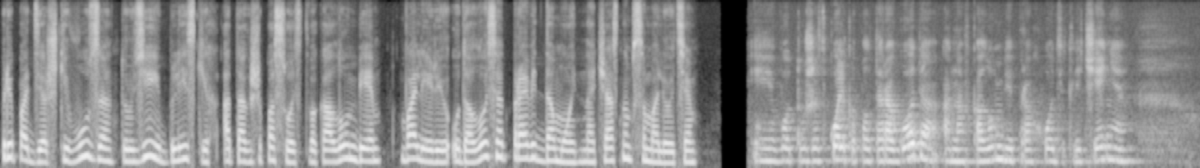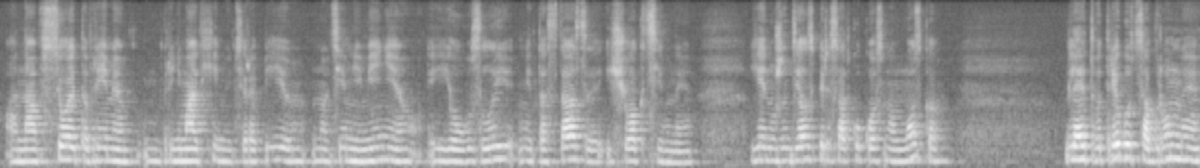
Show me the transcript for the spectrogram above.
При поддержке вуза, друзей и близких, а также посольства Колумбии, Валерию удалось отправить домой на частном самолете. И вот уже сколько, полтора года она в Колумбии проходит лечение она все это время принимает химиотерапию, но тем не менее ее узлы, метастазы еще активные. Ей нужно делать пересадку костного мозга. Для этого требуются огромные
